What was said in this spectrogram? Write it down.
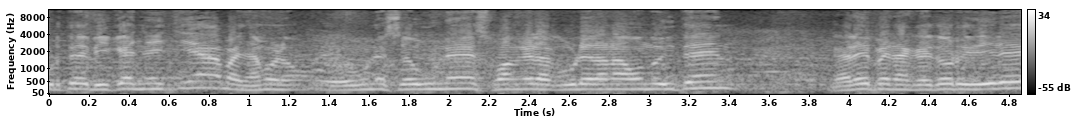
urte bikainaitea, baina bueno, egunez egunez joan gara gure lana ondo iten, garaipenak etorri dire,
